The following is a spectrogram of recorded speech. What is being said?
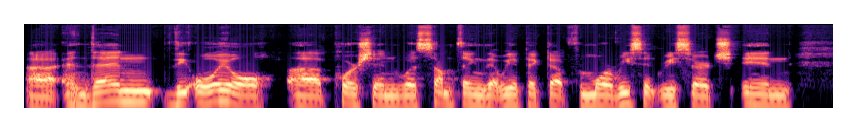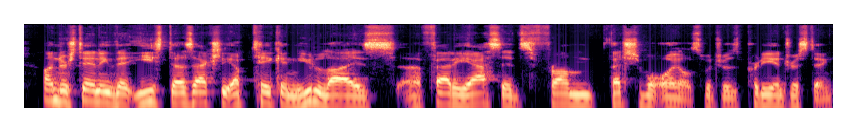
Uh, and then the oil uh, portion was something that we had picked up from more recent research in understanding that yeast does actually uptake and utilize uh, fatty acids from vegetable oils, which was pretty interesting.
